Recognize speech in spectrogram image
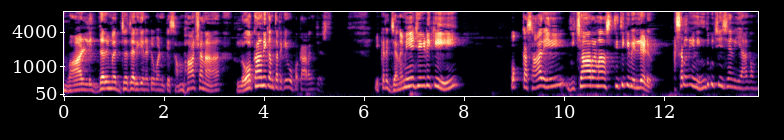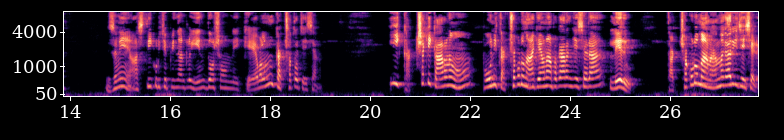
వాళ్ళిద్దరి మధ్య జరిగినటువంటి సంభాషణ లోకానికంతటికీ ఉపకారం చేస్తుంది. ఇక్కడ జనమేజయుడికి ఒక్కసారి విచారణా స్థితికి వెళ్ళాడు. అసలు నేను ఎందుకు చేశాను ఈ యాగం? నిజమే ఆస్తికుడు చెప్పిన దాంట్లో ఏం దోషం ఉంది? కేవలం కక్షతో చేశాను. ఈ కక్షకి కారణం పోని తక్షకుడు నాకేమైనా అపకారం చేశాడా? లేదు. తక్షకుడు మా నాన్నగారికి చేశాడు.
